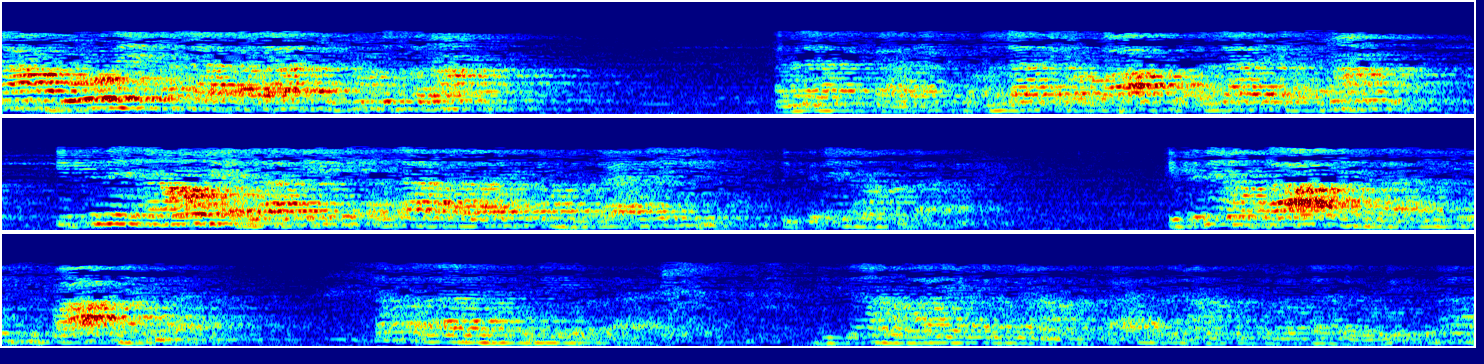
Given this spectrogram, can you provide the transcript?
آپ جوڑ اللہ تعالیٰ کی اللہ کی نے جتنا ہمارے ہے سمجھنا ضروری اتنا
